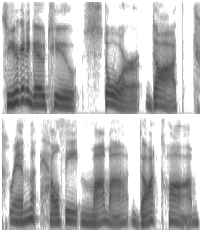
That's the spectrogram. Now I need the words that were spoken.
So you're going to go to store.trimhealthymama.com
